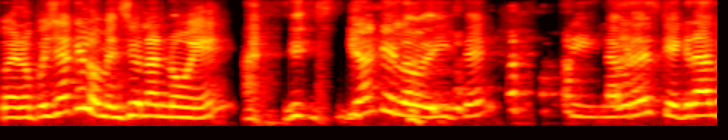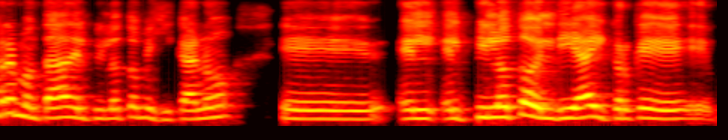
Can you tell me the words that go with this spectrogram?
Bueno, pues ya que lo menciona Noé, ya que lo dice, sí, la verdad es que gran remontada del piloto mexicano, eh, el, piloto del día, y creo que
